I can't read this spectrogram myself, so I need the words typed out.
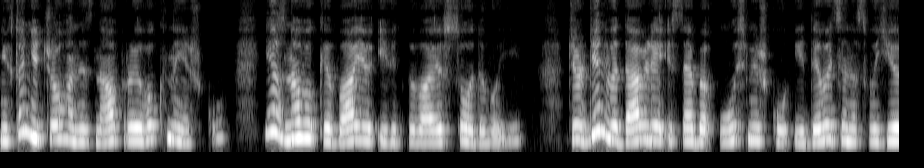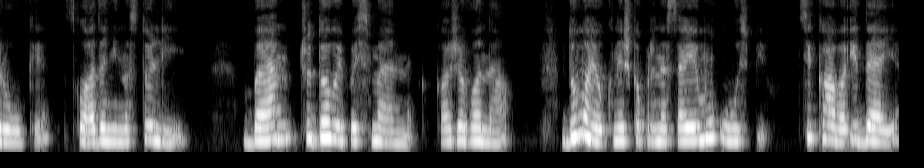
ніхто нічого не знав про його книжку. Я знову киваю і відпиваю содової. Джордін видавлює із себе усмішку і дивиться на свої руки, складені на столі. Бен чудовий письменник, каже вона. Думаю, книжка принесе йому успіх. Цікава ідея.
